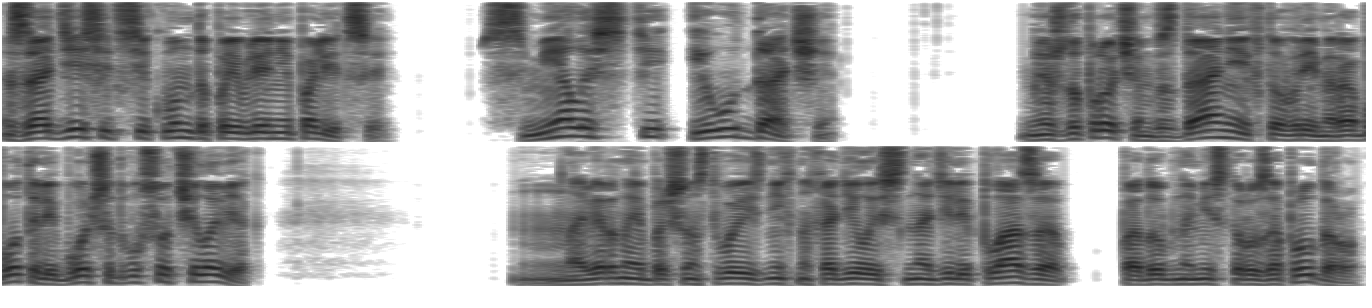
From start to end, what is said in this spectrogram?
за 10 секунд до появления полиции. Смелости и удачи. Между прочим, в здании в то время работали больше 200 человек. Наверное, большинство из них находилось на деле Плаза, подобно мистеру Запрудеру.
